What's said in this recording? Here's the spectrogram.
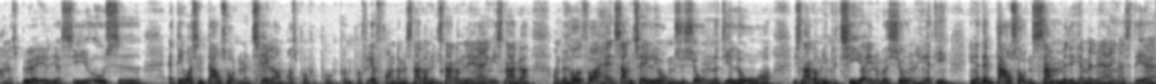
Anders Børjel, jeres CEO's side, mm. at det er jo også en dagsorden, man taler om, også på, på, på, på flere fronter. Man snakker om, I snakker om læring, I snakker om behovet for at have en samtale i organisationen og dialog, mm. og I snakker om empati og innovation. Hænger, de, mm. hænger den dagsorden sammen med det her med læring? Altså det er,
